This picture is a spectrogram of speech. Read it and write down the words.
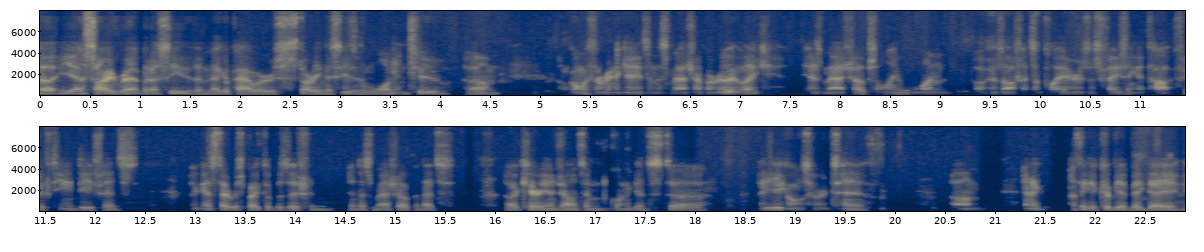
Uh, yeah, sorry, Brett, but I see the Mega Powers starting the season one and two. Um, I'm going with the Renegades in this matchup. I really like his matchups. Only one of his offensive players is facing a top 15 defense against their respective position in this matchup, and that's uh, Kerryon Johnson going against uh, the Eagles, who are 10th. Um, and it, I think it could be a big day,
